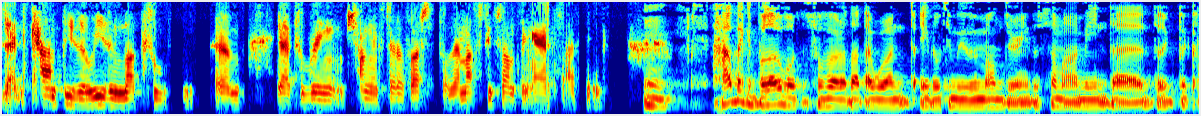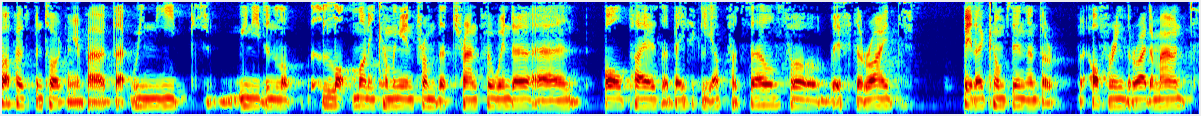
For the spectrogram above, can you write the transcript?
that can't be the reason not to um, yeah to bring Chong instead of. So there must be something else, I think. Mm. How big a blow was it for Werder that they weren't able to move him on during the summer? I mean, the, the, the club has been talking about that we need, we need a lot, a lot money coming in from the transfer window. Uh, all players are basically up for sale for if the right bidder comes in and they're offering the right amount.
